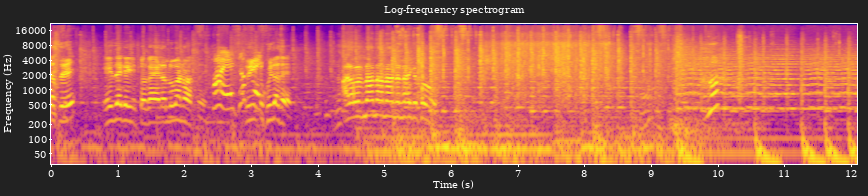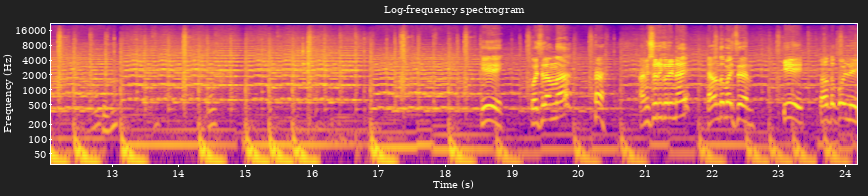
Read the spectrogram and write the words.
আমার এই জায়গায় তোর গাড়িটা লুকানো আছে। হ্যাঁ তুই একটু খুঁজে দেখ আরে আরে, না না না না না তো কি কইছিলাম না? হ্যাঁ, আমি চুরি করি নাই এখন তো পাইছেন। কি তোরা তো কইলি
